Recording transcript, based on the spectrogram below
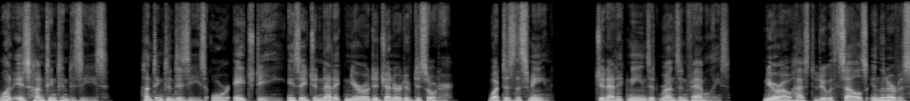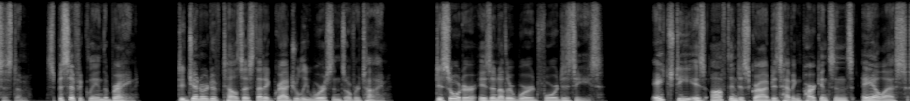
What is Huntington disease? Huntington disease, or HD, is a genetic neurodegenerative disorder. What does this mean? Genetic means it runs in families. Neuro has to do with cells in the nervous system, specifically in the brain. Degenerative tells us that it gradually worsens over time. Disorder is another word for disease. HD is often described as having Parkinson's, ALS,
